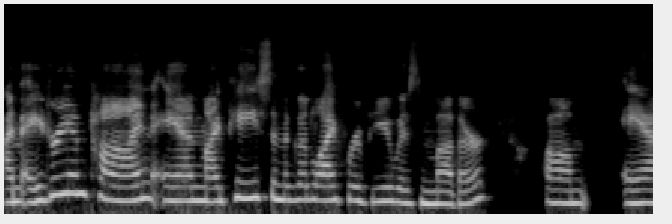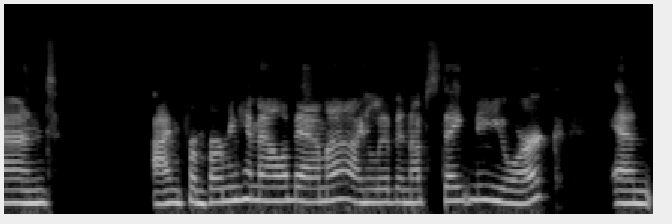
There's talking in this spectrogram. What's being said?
I'm Adrienne Pine, and my piece in the Good Life Review is Mother. Um, and I'm from Birmingham, Alabama. I live in upstate New York. And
